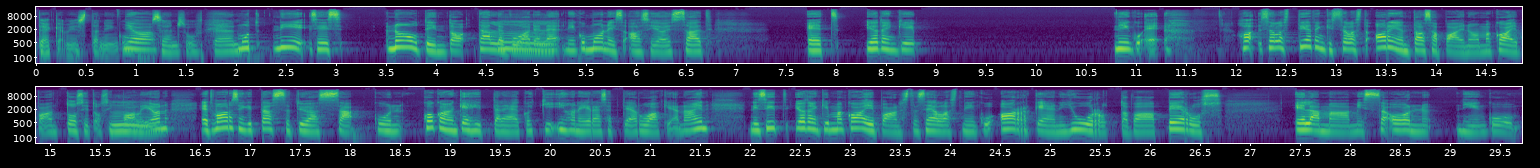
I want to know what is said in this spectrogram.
tekemistä niin kuin Joo. sen suhteen. Mutta niin siis nautinto tälle mm. vuodelle niin kuin monissa asioissa, että et jotenkin niin kuin, e- ha, sellaista, tietenkin sellaista arjen tasapainoa mä kaipaan tosi tosi mm. paljon. Että varsinkin tässä työssä, kun koko ajan kehittelee kaikki ihania reseptejä ruokia näin, niin sit jotenkin mä kaipaan sitä sellaista niin kuin arkeen juurruttavaa peruselämää, missä on niin kuin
